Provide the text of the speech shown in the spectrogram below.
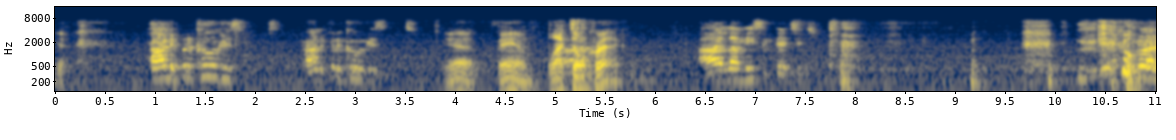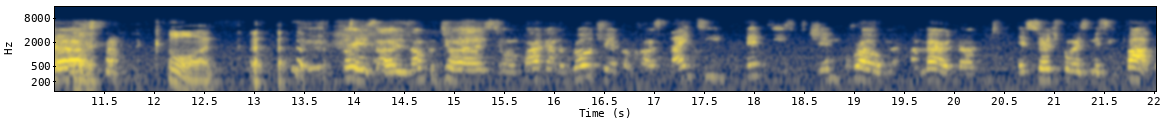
Yeah. Pound it for the Cougars. Pound it for the Cougars. Yeah. Bam. Black don't crack. I love me some vintage. Go But, uh, on. Go on. Okay, so his Uncle George to embark on a road trip across 1950s Jim Crow America in search for his missing father.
